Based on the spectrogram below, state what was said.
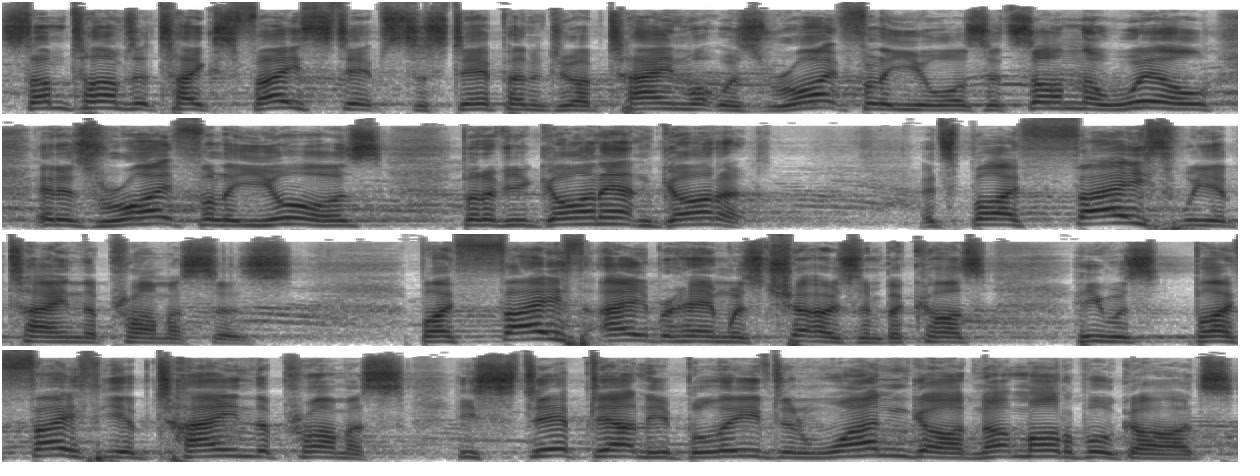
Sometimes it takes faith steps to step in and to obtain what was rightfully yours. It's on the will, it is rightfully yours. But have you gone out and got it? It's by faith we obtain the promises. By faith, Abraham was chosen because he was, by faith, he obtained the promise. He stepped out and he believed in one God, not multiple gods.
